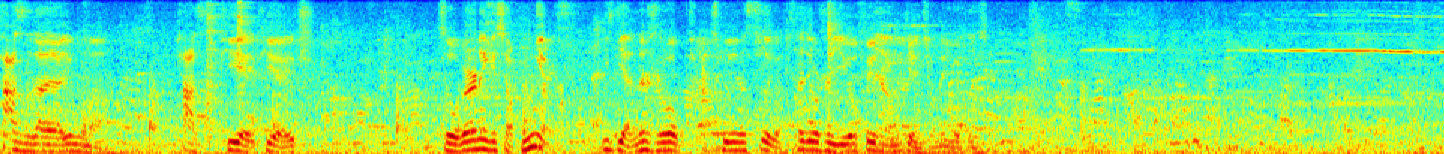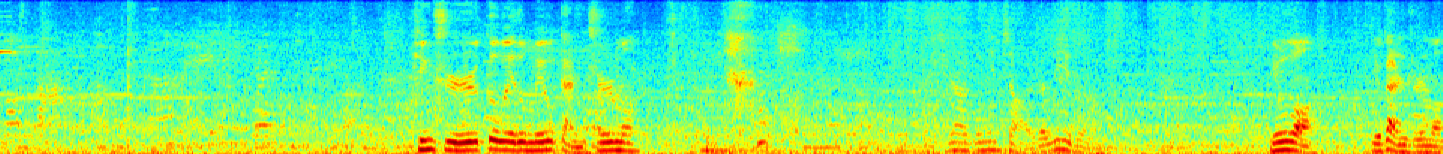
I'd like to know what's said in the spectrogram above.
，pass 大家用吗？pass p a t h，左边那个小红鸟，一点的时候啪出现四个，它就是一个非常典型的一个动效。平时各位都没有感知吗？我给你找一个例子吧？牛总有感知吗？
